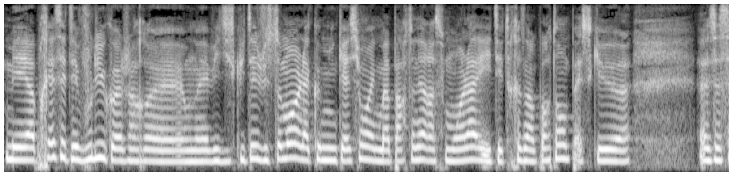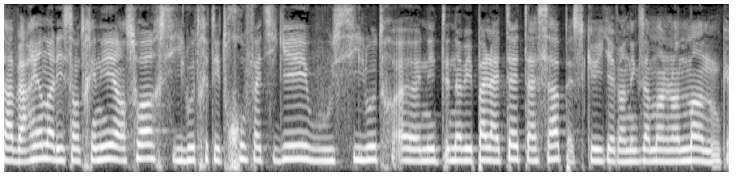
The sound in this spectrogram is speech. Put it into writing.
Mais après, c'était voulu, quoi. Genre, euh, on avait discuté justement la communication avec ma partenaire à ce moment-là était très important parce que euh, euh, ça servait à rien d'aller s'entraîner un soir si l'autre était trop fatigué ou si l'autre n'avait pas la tête à ça parce qu'il y avait un examen le lendemain. Donc,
